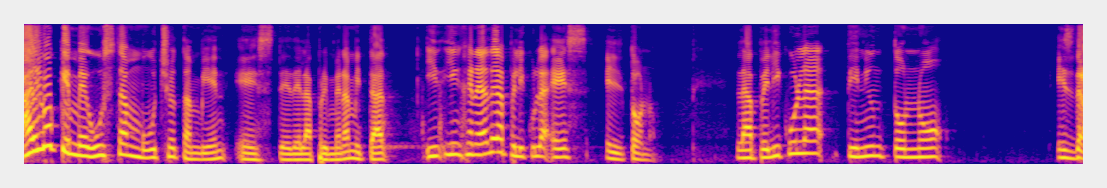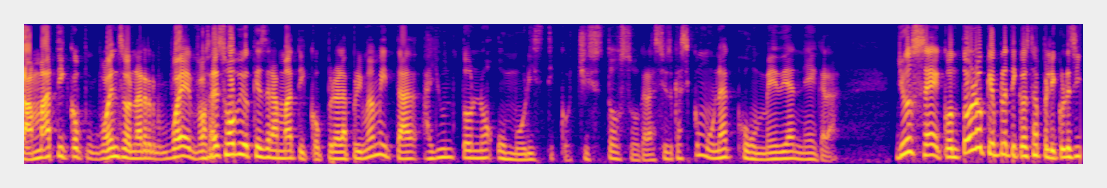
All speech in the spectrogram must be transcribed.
algo que me gusta mucho también este, de la primera mitad y en general de la película es el tono. La película tiene un tono es dramático, pueden sonar, bueno, o sea, es obvio que es dramático, pero a la primera mitad hay un tono humorístico, chistoso, gracioso, casi como una comedia negra. Yo sé, con todo lo que he platicado esta película, es,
